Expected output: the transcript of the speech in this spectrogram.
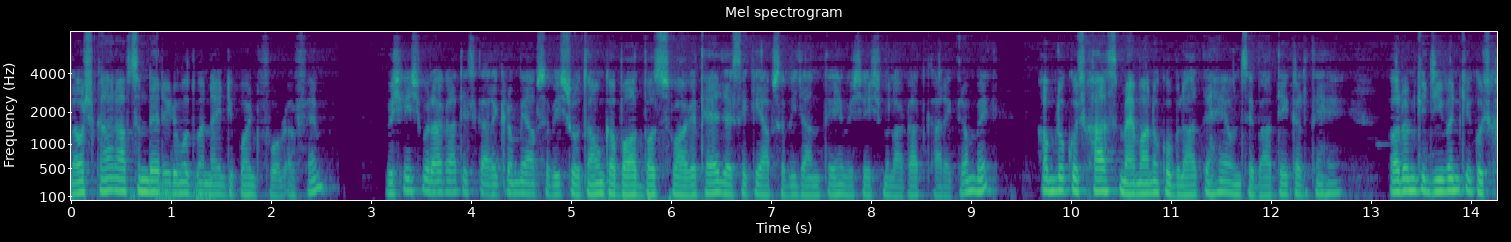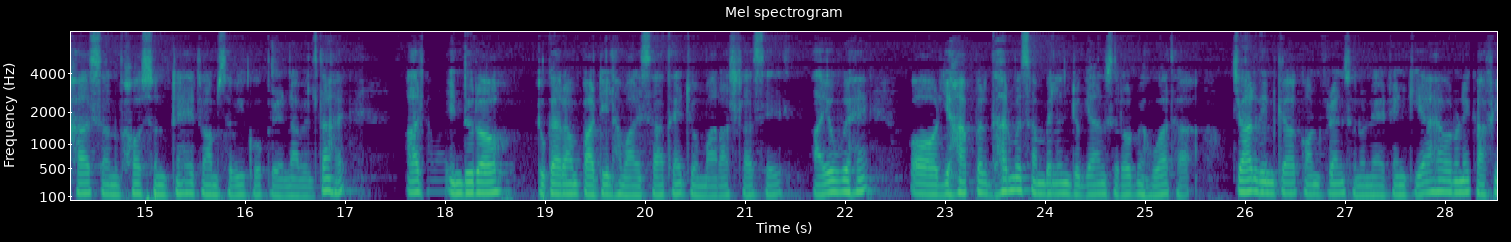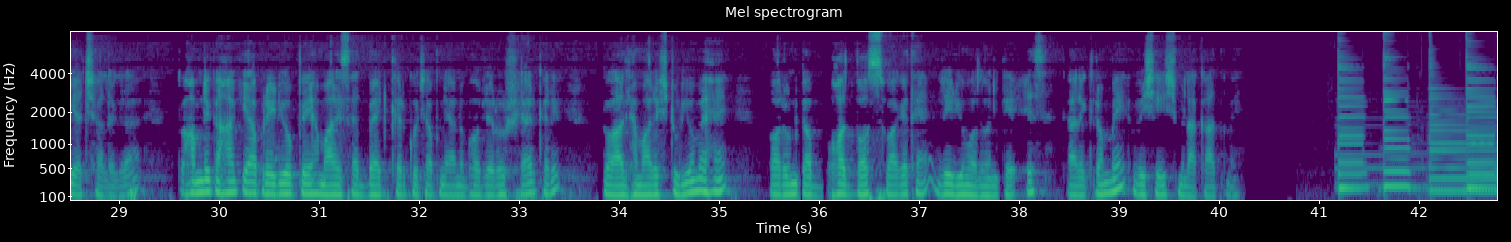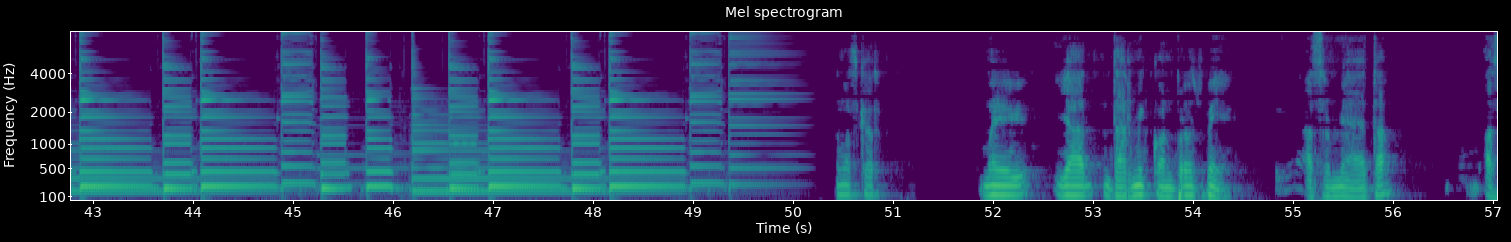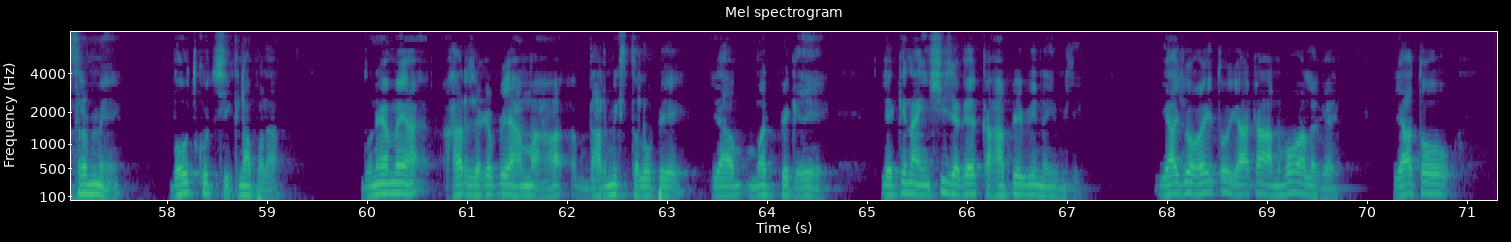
नमस्कार, आप सुन रहे रेडियो मधुबन 90.4 एफएम। विशेष मुलाकात इस कार्यक्रम में आप सभी श्रोताओं का बहुत बहुत स्वागत है। जैसे कि आप सभी जानते हैं, विशेष मुलाकात कार्यक्रम में हम लोग कुछ खास मेहमानों को बुलाते हैं, उनसे बातें करते हैं और उनके जीवन के कुछ खास अनुभव सुनते हैं तो हम सभी को प्रेरणा मिलता है। आज इंदुराव तुकाराम पाटिल हमारे साथ हैं, जो महाराष्ट्र से आए हुए हैं और यहाँ पर धर्म सम्मेलन जो ज्ञान सरोवर में हुआ था, चार दिन का कॉन्फ्रेंस उन्होंने अटेंड किया है और उन्हें काफ़ी अच्छा लग रहा है। तो हमने कहा कि आप रेडियो पे हमारे साथ बैठकर कुछ अपने अनुभव ज़रूर शेयर करें। तो आज हमारे स्टूडियो में हैं और उनका बहुत बहुत स्वागत है रेडियो मधुबन के इस कार्यक्रम में, विशेष मुलाकात में। नमस्कार। मैं यह धार्मिक कॉन्फ्रेंस में, आश्रम में आया था। आश्रम में बहुत कुछ सीखना पड़ा। दुनिया में हर जगह पे हम धार्मिक स्थलों पे या मठ पे गए, लेकिन ऐसी जगह कहाँ पे भी नहीं मिली। या जो है तो यहाँ का अनुभव अलग है, या तो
